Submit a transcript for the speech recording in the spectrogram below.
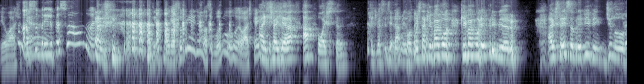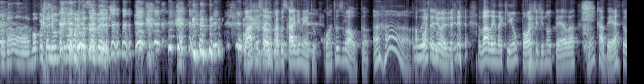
Eu acho o nosso é... brilho pessoal, não é? é o nosso brilho, o nosso glamour. Eu acho que é isso. A gente vai gerar aposta. A gente vai ser gerar primeiro. Vamos apostar quem vai, quem vai morrer primeiro. Aí os três sobrevivem de novo, vai lá. Vamos postar de novo quem vai morrer dessa vez. Quatro saindo para buscar alimento. Quantos voltam? Aham, aposta de hoje. Valendo aqui um pote de Nutella, nunca aberto.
